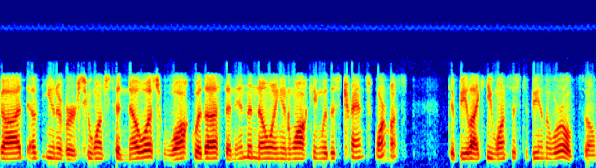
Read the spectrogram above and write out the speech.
God of the universe who wants to know us, walk with us, and in the knowing and walking with us, transform us to be like He wants us to be in the world. So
